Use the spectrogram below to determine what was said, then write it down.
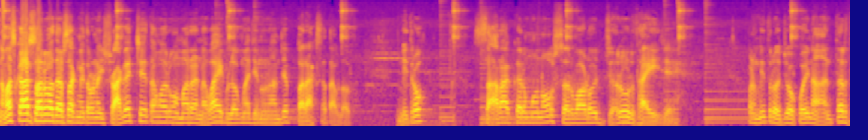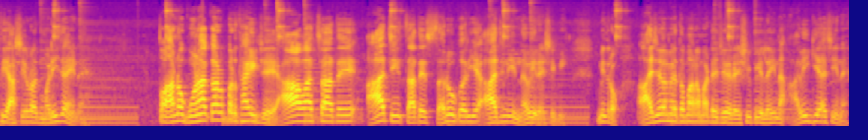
નમસ્કાર સર્વ દર્શક મિત્રોને સ્વાગત છે તમારું અમારા નવા એક બ્લોગમાં જેનું નામ છે પરાગ સતા બ્લોગ મિત્રો, સારા કર્મોનો સરવાળો જરૂર થાય છે. પણ મિત્રો, જો કોઈના અંતરથી આશીર્વાદ મળી જાય ને, તો આનો ગુણાકાર પર થાય છે. આ વાત સાથે, આ ચીજ સાથે શરૂ કરીએ આજની નવી રેસીપી. મિત્રો, આજે અમે તમારા માટે જે રેસીપી લઈને આવી ગયા છીએ ને,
